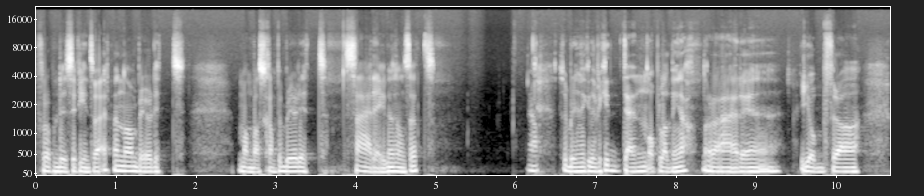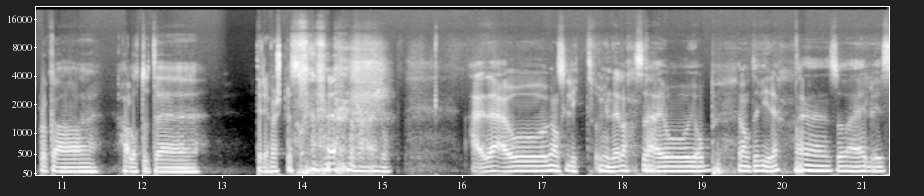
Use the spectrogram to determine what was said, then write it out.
forhåpentligvis i fint vær, men nå blir jo litt Mandagskamper blir jo litt særegne sånn sett. Ja. Så det blir ikke, det blir ikke den oppladninga når det er eh, jobb fra klokka halv åtte til tre først. Liksom. Nei, det er jo ganske likt for min del. Da. Så det er jo jobb fram til fire. Eh, Så er jeg heldigvis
